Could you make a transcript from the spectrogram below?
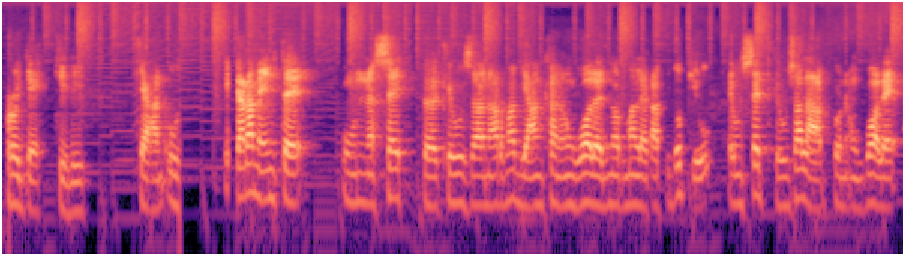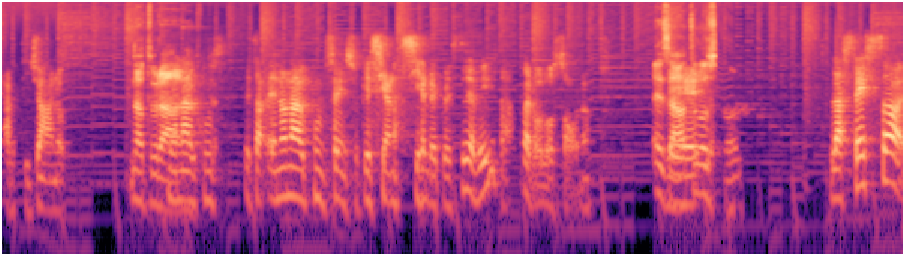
proiettili che hanno. Chiaramente un set che usa un'arma bianca non vuole il normale rapido più e un set che usa l'arco non vuole artigiano. Naturale. Non alcun, e non ha alcun senso che siano assieme queste abilità, però lo sono. Esatto, e, lo sono. La stessa,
